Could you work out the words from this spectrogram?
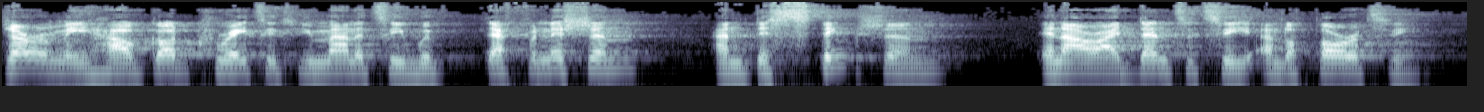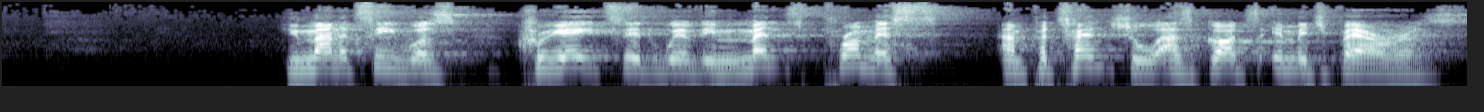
Jeremy how God created humanity with definition and distinction in our identity and authority. Humanity was created with immense promise and potential as God's image bearers.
